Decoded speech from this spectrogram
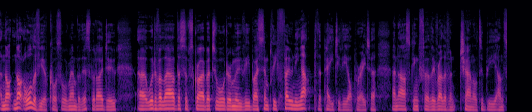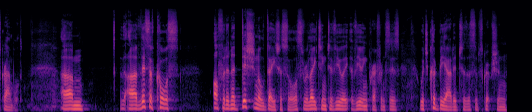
and not, not all of you, of course, will remember this, but I do, uh, would have allowed the subscriber to order a movie by simply phoning up the pay TV operator and asking for the relevant channel to be unscrambled. Um, uh, this, of course, offered an additional data source relating to view viewing preferences, which could be added to the subscription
